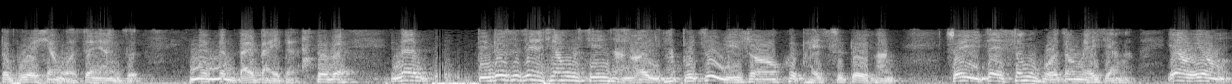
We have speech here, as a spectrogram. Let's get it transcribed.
都不会像我这样子嫩嫩白白的，对不对？那顶多是这样相互欣赏而已，他不至于说会排斥对方。所以在生活中来讲啊，要用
